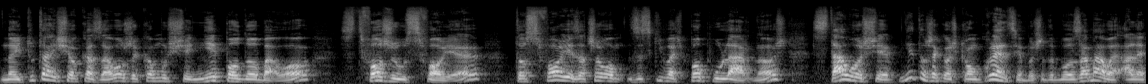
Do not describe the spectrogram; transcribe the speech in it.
No i tutaj się okazało, że komuś się nie podobało, stworzył swoje, to swoje zaczęło zyskiwać popularność, stało się nie to, że jakąś konkurencją, bo jeszcze to było za małe, ale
